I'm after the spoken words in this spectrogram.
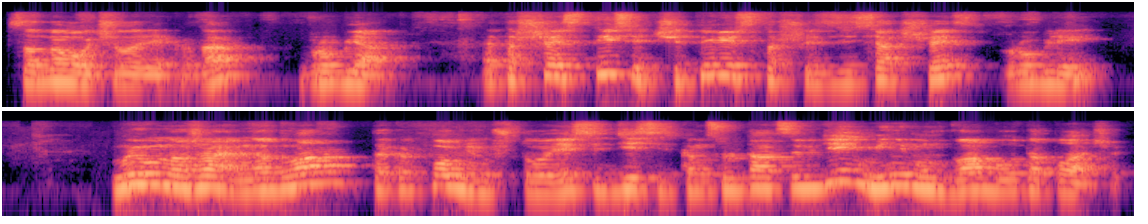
с одного человека, да, в рублях. Это 6466 рублей мы умножаем на 2, так как помним, что если 10 консультаций в день, минимум 2 будут оплачивать.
